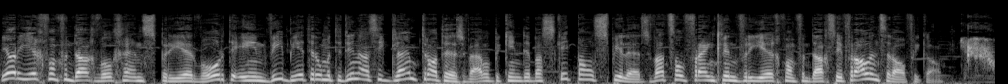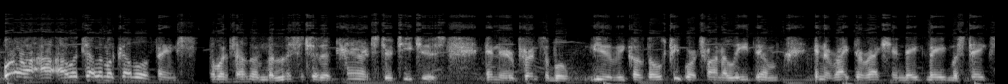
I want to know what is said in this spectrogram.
Ja, die jeug van vandag wil geïnspireer word en wie beter om dit te doen as die Globetrotters, wêreldbekende basketbalspelers. Wat sal Franklin vir die jeug van vandag sê veral in Suid-Afrika? I, I would tell them a couple of things. I would tell them to listen to their parents, their teachers, and their principal, you know, because those people are trying to lead them in the right direction. They've made mistakes,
